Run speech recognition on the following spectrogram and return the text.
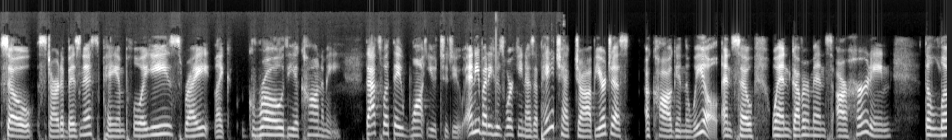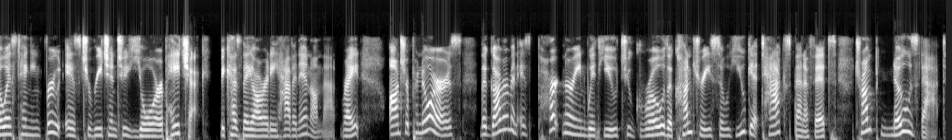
So start a business pay employees right? Like grow the economy. That's what they want you to do. Anybody who's working as a paycheck job you're just a cog in the wheel and so when governments are hurting the lowest hanging fruit is to reach into your paycheck because they already have an in on that, right? Entrepreneurs, the government is partnering with you to grow the country so you get tax benefits. Trump knows that.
